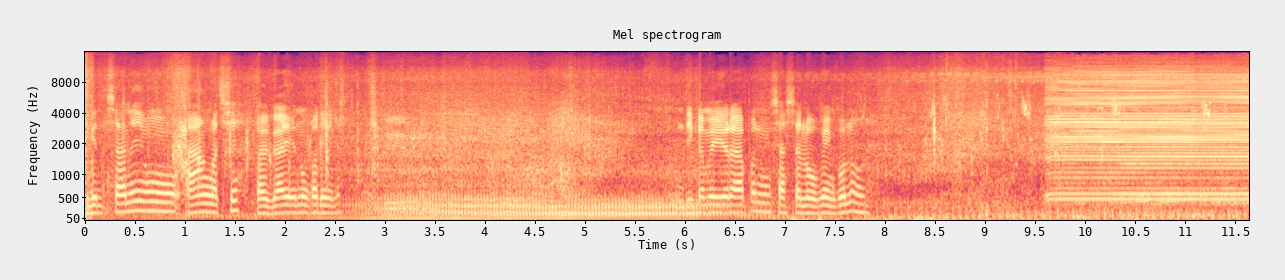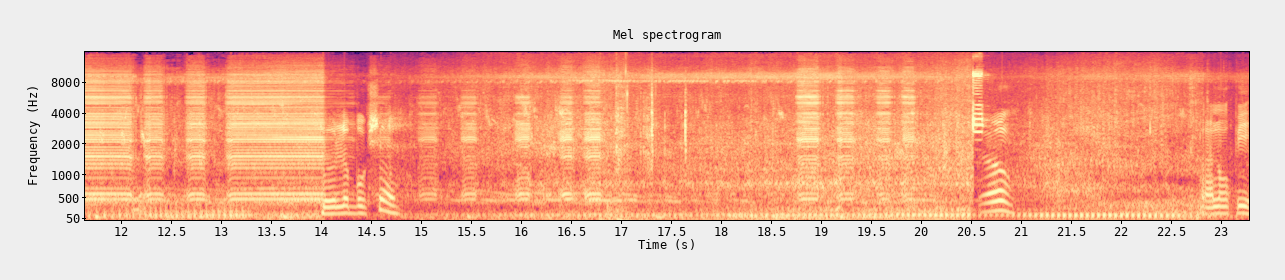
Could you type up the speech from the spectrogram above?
Ganda sana yung angat siya, kagaya nung kanina. Hindi ka mahirapan, sasalukin ko lang. Lulubog siya eh. Yung Anong pi?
